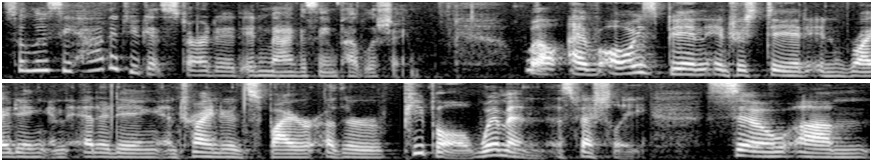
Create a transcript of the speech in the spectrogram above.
So, Lucy, how did you get started in magazine publishing? Well, I've always been interested in writing and editing and trying to inspire other people, women especially. So um,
